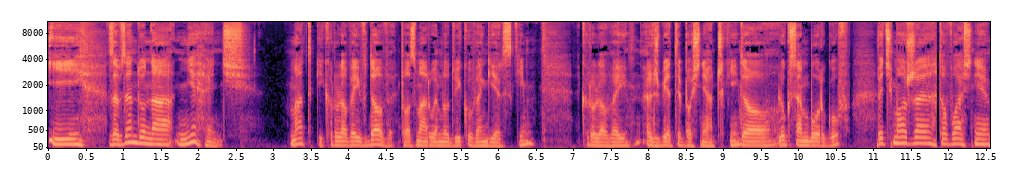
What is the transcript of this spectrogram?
I ze względu na niechęć matki królowej wdowy po zmarłym Ludwiku Węgierskim, królowej Elżbiety Bośniaczki do Luksemburgów. Być może to właśnie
